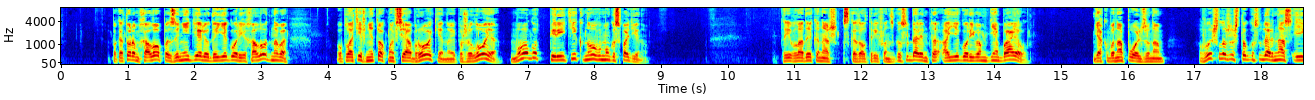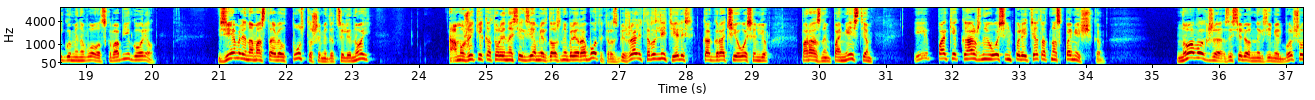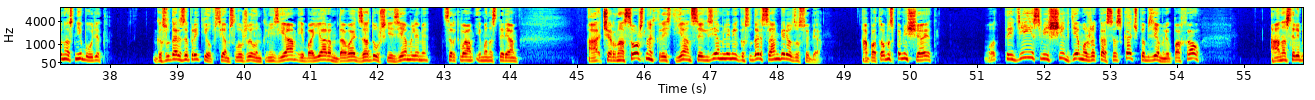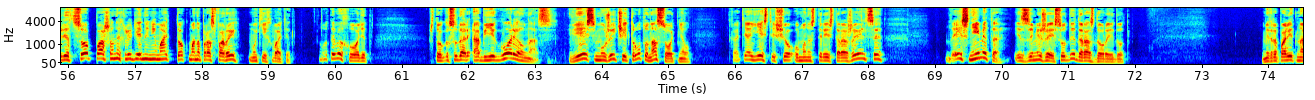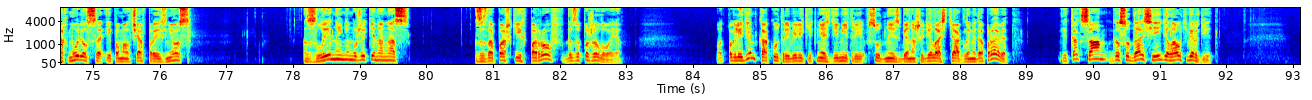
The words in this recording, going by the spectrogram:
по которым холопы за неделю до Егория Холодного, уплатив не только все оброки, но и пожилое, могут перейти к новому господину. «Ты, владыка наш, — сказал Трифон, — с государем-то о Егорьевом дне баял, якобы на пользу нам. Вышло же, что государь нас и игумена Володского объегорил. Земли нам оставил пустошами да целиной, а мужики, которые на сих землях должны были работать, разбежались, разлетелись, как грачи осенью, по разным поместьям, и паки каждую осень полетят от нас к помещикам. Новых же заселенных земель больше у нас не будет». Государь запретил всем служилым князьям и боярам давать задушье землями, церквам и монастырям, а черносошных крестьян с их землями государь сам берет за себя, а потом испомещает. Вот иди и свищи, где мужика сыскать, чтоб землю пахал, а на сребрецо пашенных людей нанимать только на просфоры муки хватит. Вот и выходит, что государь объегорил нас, весь мужичий труд у нас отнял, хотя есть еще у монастырей старожильцы — да и с ними-то из-за межей суды до раздора идут. Митрополит нахмурился и, помолчав, произнес, «Злы ныне мужики на нас за запашки их паров да за пожилое. Вот поглядим, как утре великий князь Дмитрий в судной избе наши дела с тяглами доправит, и как сам государь сии дела утвердит.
